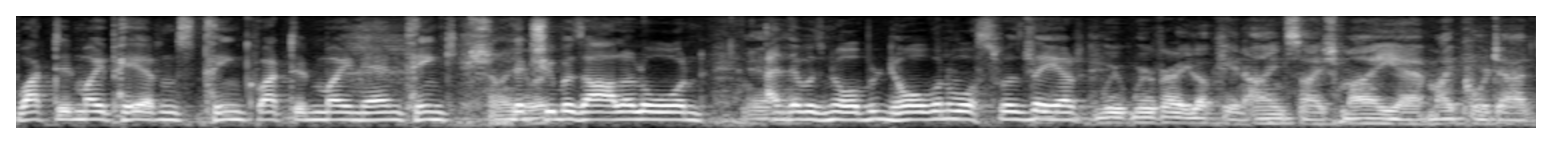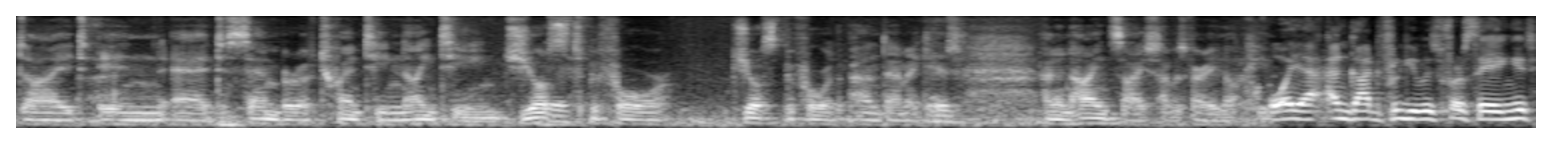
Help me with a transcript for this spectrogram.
what did my parents think? What did my nan think? Sure, that she was all alone Yeah. and there was no, no one of us was there. We're, we're very lucky in hindsight. My uh, my poor dad died in uh, December of 2019, just before just before the pandemic hit. And in hindsight, I was very lucky. Oh yeah, and God forgive us for saying it.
